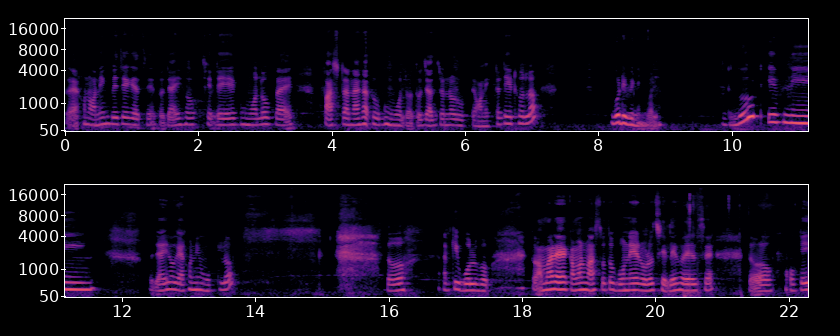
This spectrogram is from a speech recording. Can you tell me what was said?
তো এখন অনেক বেজে গেছে, তো যাই হোক, ছেলে ঘুমালো প্রায় পাঁচটা নাগাদও ঘুমোলো, তো যার জন্য উঠতে অনেকটা লেট হলো। গুড ইভিনিং বলো। গুড ইভিনিং তো যাই হোক, এখনই উঠল। তো আর কি বলব? তো আমার এক, আমার মাস্তো বোনের, ওরও ছেলে হয়েছে। তো ওকেই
